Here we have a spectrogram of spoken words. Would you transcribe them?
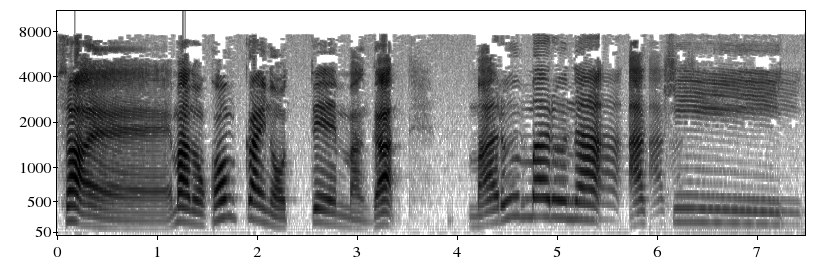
う。さあ、えー、まあ、あの、今回のテーマが、〇〇な秋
